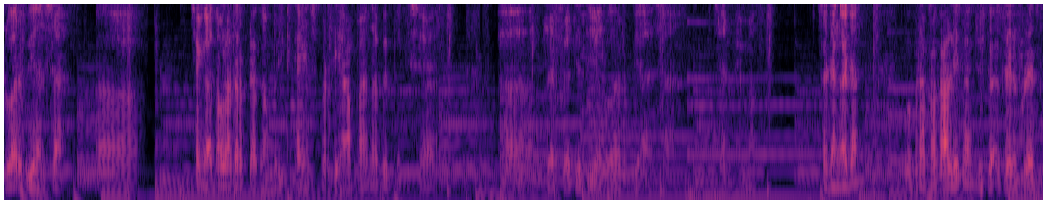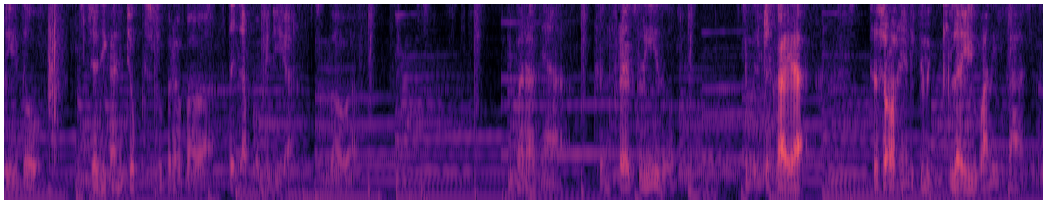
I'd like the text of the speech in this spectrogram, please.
luar biasa. Uh, saya nggak tahu latar belakang pendidikannya seperti apa tapi bagi saya uh, Glenn Fredly itu ya luar biasa dan memang. Kadang-kadang beberapa kali kan juga Glenn Fredly itu dijadikan jokes beberapa stand up komedian bahwa ibaratnya Glenn Fredly itu itu sudah kayak seseorang yang digilai wanita gitu.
